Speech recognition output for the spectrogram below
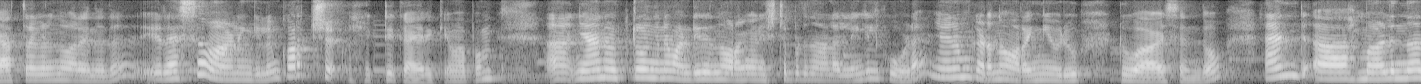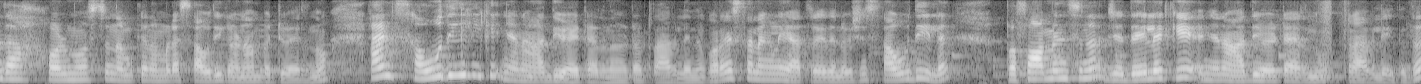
യാത്രകൾ എന്ന് പറയുന്നത് രസമാണെങ്കിലും കുറച്ച് ഹെക്റ്റിക് ആയിരിക്കും. അപ്പം ഞാൻ ഒട്ടും ഇങ്ങനെ വണ്ടിയിൽ നിന്ന് ഉറങ്ങാൻ ഇഷ്ടപ്പെടുന്ന ആളല്ലെങ്കിൽ കൂടെ ഞാനും കിടന്ന് ഉറങ്ങി ഒരു ടു hours എന്തോ. ആൻഡ് മേളുന്ന ദാ ഓൾമോസ്റ്റ് നമുക്ക് നമ്മുടെ സൗദി കാണാൻ പറ്റുമായിരുന്നു. ആൻഡ് സൗദിയിലേക്ക് ഞാൻ ആദ്യമായിട്ടായിരുന്നു കേട്ടോ ട്രാവൽ ചെയ്യുന്നത്. കുറേ സ്ഥലങ്ങൾ യാത്ര ചെയ്തിട്ടുണ്ട്. പക്ഷേ സൗദിയിൽ പെർഫോമൻസിന് ജദയിലേക്ക് ഞാൻ ആദ്യമായിട്ടായിരുന്നു ട്രാവൽ ചെയ്തത്.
